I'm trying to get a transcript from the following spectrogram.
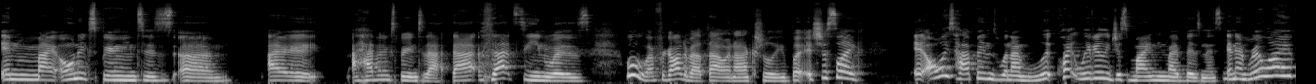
in my own experiences, um, I I haven't experienced that. That that scene was oh I forgot about that one actually. But it's just like it always happens when I'm li- quite literally just minding my business. And in Mhm. real life,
